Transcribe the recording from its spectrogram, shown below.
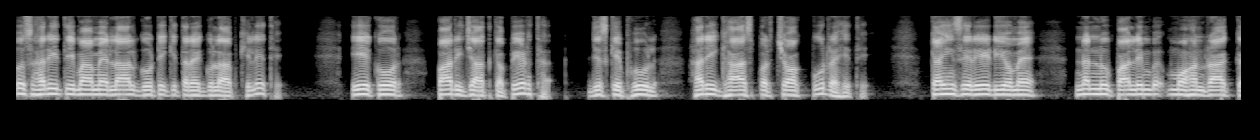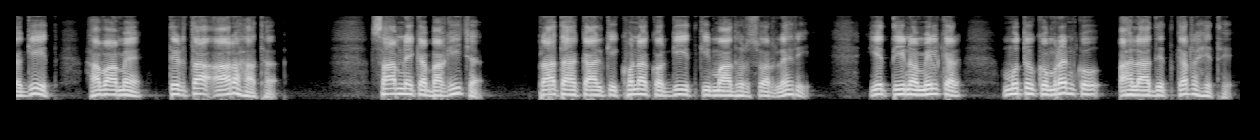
उस हरी तिमा में लाल गोटे की तरह गुलाब खिले थे। एक ओर पारिजात का पेड़ था, जिसके फूल हरी घास पर चौक पूर रहे थे। कहीं से रेडियो में नन्नू पालिम्ब मोहन राग का गीत हवा में तिरता आ रहा था। सामने का बागीचा, प्रातःकाल की खुनक और गीत की माधुर स्वर लहरी, ये तीनों मिलकर मुतु कुमरन को आह्लादित कर रहे थे।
